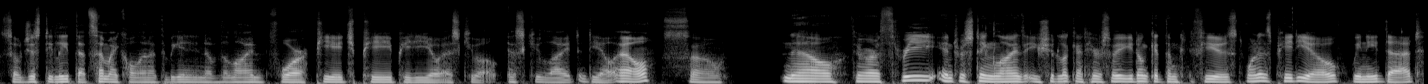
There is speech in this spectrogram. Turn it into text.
So just delete that semicolon at the beginning of the line for PHP PDO SQL SQLite DLL. So now there are three interesting lines that you should look at here so you don't get them confused. One is PDO, we need that.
